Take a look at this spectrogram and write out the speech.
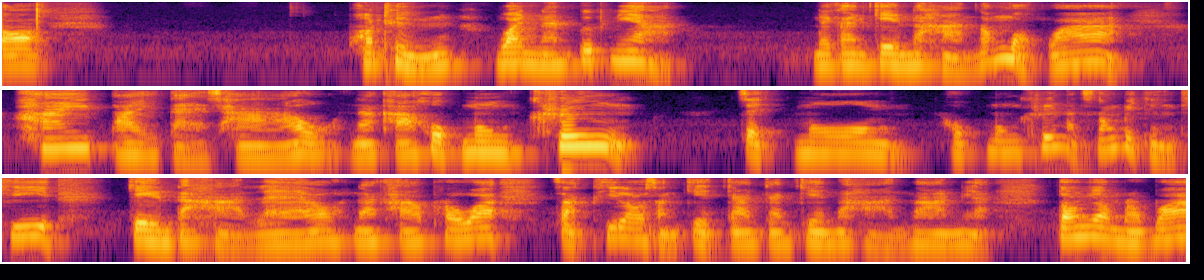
ก็ พอถึงวันนั้นปุ๊บเนี่ยในการเกณฑ์ทหารต้องบอกว่าให้ไปแต่เช้านะคะหกโมงครึ่งเจ็ดโมงหกโมงครึ่งอาจจะต้องไปถึงที่เกณฑ์ทหารแล้วนะคะ เพราะว่าจากที่เราสังเกตการการเกณฑ์ทหารมาเนี่ยต้องยอมรับว่า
